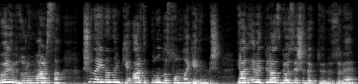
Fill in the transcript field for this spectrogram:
böyle bir durum varsa şuna inanın ki artık bunun da sonuna gelinmiş. Yani evet biraz gözyaşı döktüğünüzü ve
